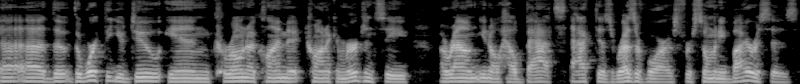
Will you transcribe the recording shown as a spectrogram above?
uh, uh, the the work that you do in Corona climate chronic emergency around, you know, how bats act as reservoirs for so many viruses.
